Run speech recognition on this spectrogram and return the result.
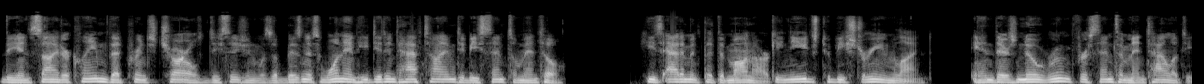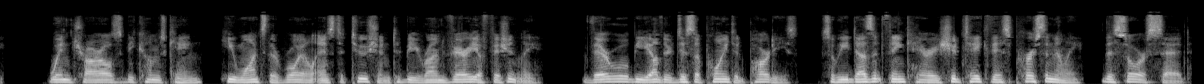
The insider claimed that Prince Charles' decision was a business one and he didn't have time to be sentimental. He's adamant that the monarchy needs to be streamlined. And there's no room for sentimentality. When Charles becomes king, he wants the royal institution to be run very efficiently. There will be other disappointed parties, so he doesn't think Harry should take this personally, the source said.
